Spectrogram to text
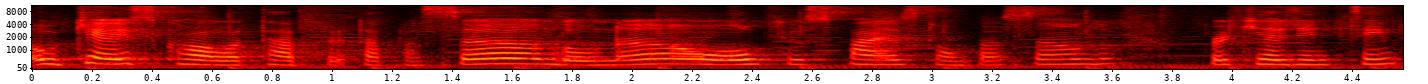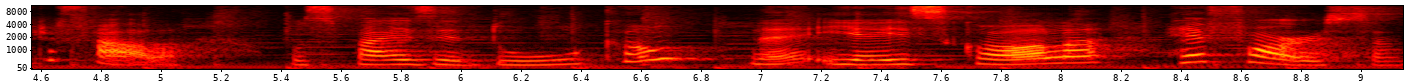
o que a escola tá, tá passando ou não, ou que os pais estão passando, porque a gente sempre fala, os pais educam, né? E a escola reforça.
